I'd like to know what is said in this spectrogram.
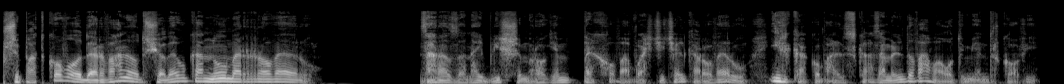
przypadkowo oderwany od siodełka numer roweru. Zaraz za najbliższym rogiem pechowa właścicielka roweru, Irka Kowalska, zameldowała o tym Jędrkowi.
